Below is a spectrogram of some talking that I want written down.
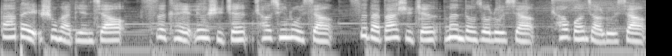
八倍数码变焦、四 K 六十帧超清录像、四百八十帧慢动作录像、超广角录像。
